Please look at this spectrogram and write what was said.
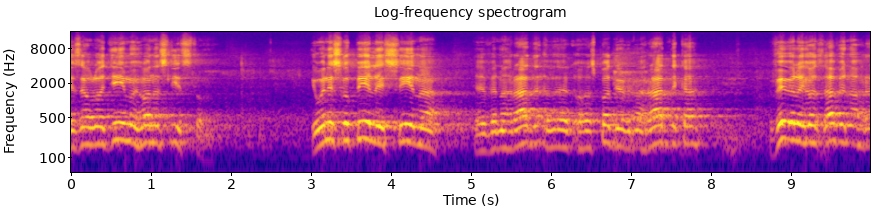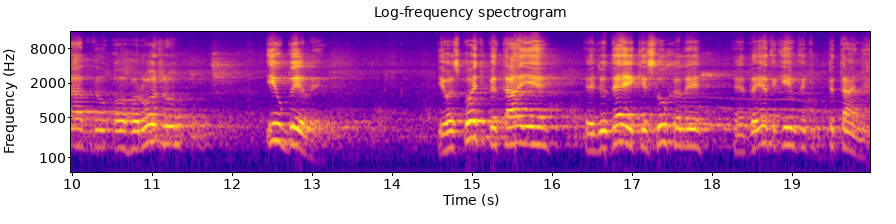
і заволодіємо його наслідством. І вони схопили сина е, виноград... е, господаря виноградника, вивели його за виноградну огорожу і вбили. І Господь питає е, людей, які слухали, дає таке їм таке питання.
